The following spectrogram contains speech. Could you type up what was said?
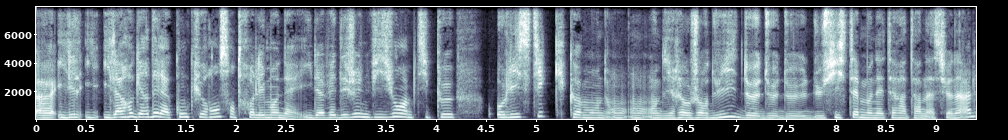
Euh, il, a regardé la concurrence entre les monnaies. Il avait déjà une vision un petit peu holistique, comme on, dirait aujourd'hui, du système monétaire international.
